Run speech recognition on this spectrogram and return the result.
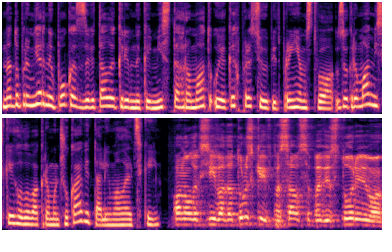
На допрем'єрний показ завітали керівники міст та громад, у яких працює підприємство, зокрема міський голова Кременчука Віталій Малецький. Пан Олексій Вадатурський вписав себе в історію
